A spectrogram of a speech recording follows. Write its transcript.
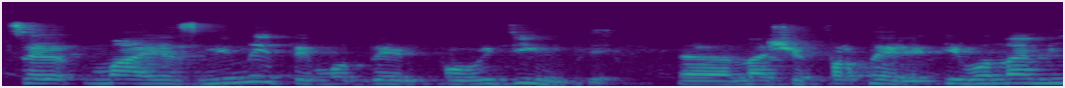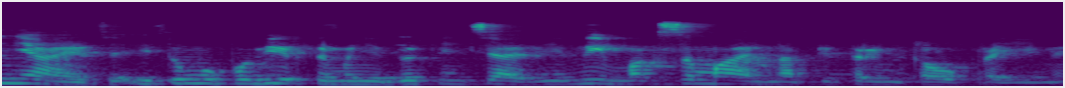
це має змінити модель поведінки е, наших партнерів, і вона міняється. І тому повірте мені, до кінця війни максимальна підтримка України.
